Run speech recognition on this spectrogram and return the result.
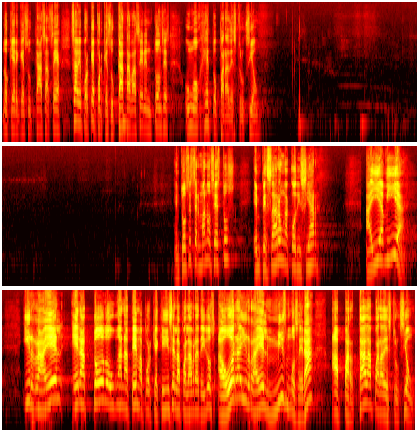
No quiere que su casa sea. ¿Sabe por qué? Porque su casa va a ser entonces un objeto para destrucción. Entonces, hermanos, estos empezaron a codiciar. Ahí había. Israel era todo un anatema, porque aquí dice la palabra de Dios. Ahora Israel mismo será apartada para destrucción.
